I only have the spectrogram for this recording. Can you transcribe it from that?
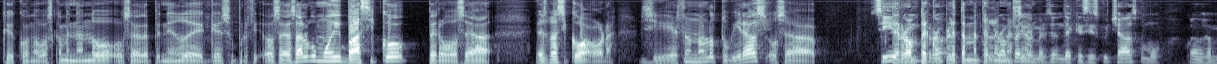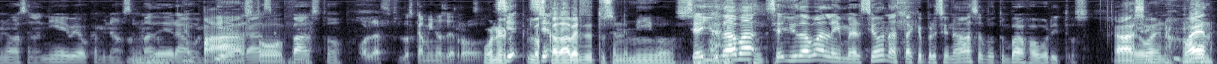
Que cuando vas caminando, o sea, dependiendo de qué superficie. O sea, es algo muy básico, pero, o sea, es básico ahora. Si eso no lo tuvieras, o sea, Sí, te rompe rom- rom- completamente la rompe inmersión. De que si escuchabas como cuando caminabas en la nieve o caminabas en madera En o en piedras, pasto. en pasto. O las, los caminos de robo. Sí, los sí. cadáveres de tus enemigos. Se ayudaba, se ayudaba a la inmersión hasta que presionabas el botón para favoritos. Ah, Pero sí. bueno. Bueno.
